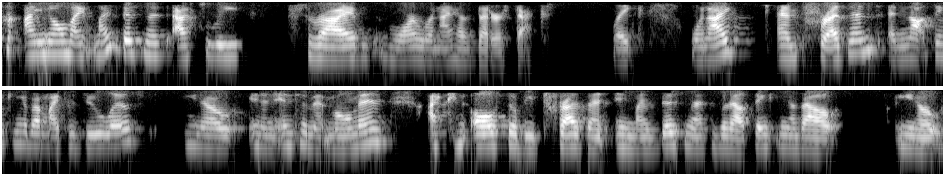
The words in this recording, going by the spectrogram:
I know my, my business actually thrives more when I have better sex. Like when I am present and not thinking about my to-do list, you know, in an intimate moment, I can also be present in my business without thinking about, you know,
